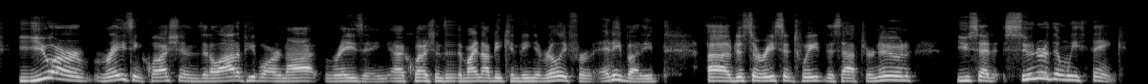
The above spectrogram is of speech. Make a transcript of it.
you are raising questions that a lot of people are not raising. Uh, questions that might not be convenient, really, for anybody. Uh, just a recent tweet this afternoon. You said sooner than we think,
